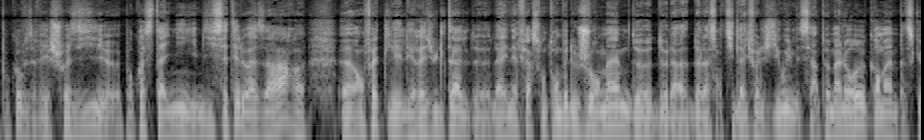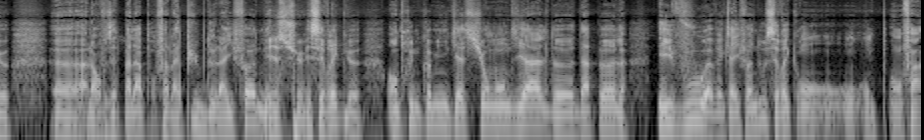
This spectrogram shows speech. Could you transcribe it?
pourquoi vous avez choisi, euh, pourquoi ce timing? Il me dit, c'était le hasard. Euh, en fait, les, les résultats de la NFR sont tombés le jour même de, de la, de la sortie de l'iPhone. Je dis, oui, mais c'est un peu malheureux quand même, parce que, euh, alors vous n'êtes pas là pour faire la pub de l'iPhone, mais, Bien sûr. mais c'est vrai que entre une communication mondiale d'Apple et vous avec l'iPhone 12, c'est vrai qu'on, on- on- enfin,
